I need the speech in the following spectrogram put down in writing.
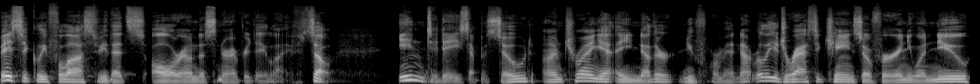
basically philosophy that's all around us in our everyday life. So, in today's episode, I'm trying yet another new format. Not really a drastic change, so for anyone new,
